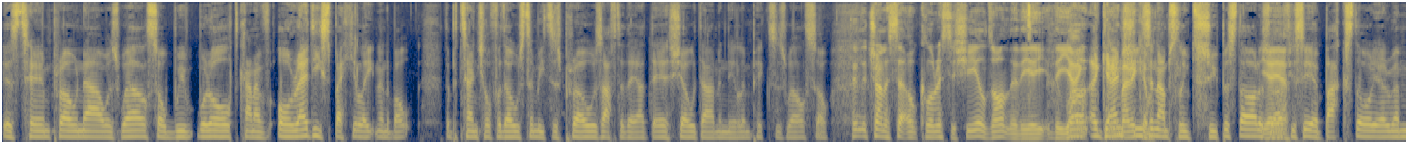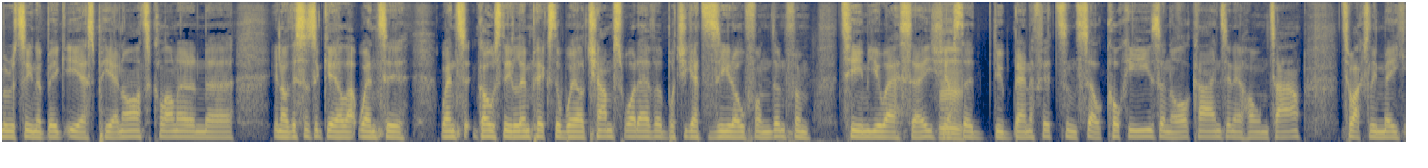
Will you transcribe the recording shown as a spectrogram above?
is turned pro now as well. So we, we're all kind of already speculating about the potential for those to meet as pros after they had their showdown in the Olympics as well. So I think they're trying to set up Claressa Shields, aren't they? The the young well, again, the she's an absolute superstar as Yeah, well. If you see her backstory, I remember seeing a big ESPN article on her, and uh, you know, this is a girl that went to went to, goes to the Olympics, the World Champs, whatever, but she gets zero funding from Team USA. She Hmm. has to do benefits and sell cookies and all kinds in her hometown to actually make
